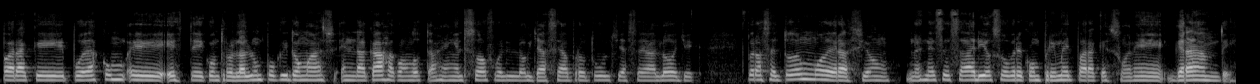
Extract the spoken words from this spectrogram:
para que puedas eh, este, controlarlo un poquito más en la caja cuando estás en el software, ya sea Pro Tools, ya sea Logic, pero hacer todo en moderación. No es necesario sobrecomprimir para que suene grande.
